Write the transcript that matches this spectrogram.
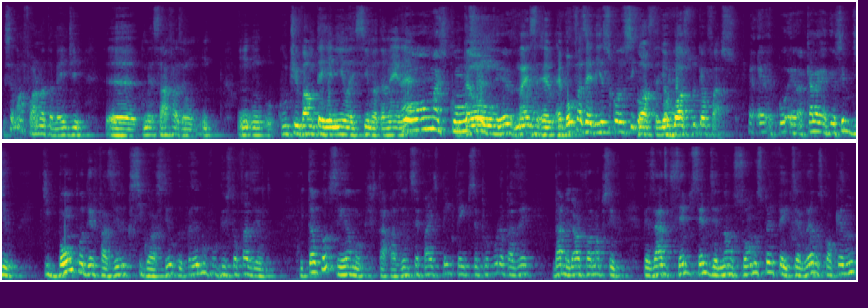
isso é uma forma também de eh, começar a fazer um, um- um- cultivar um terreninho lá em cima também, né? Bom, mas com então, certeza. mas é, é bom fazer isso quando se gosta. E eu gosto do que eu faço. É, é, é aquela, eu sempre digo, que bom poder fazer o que se gosta. Eu, eu amo o que eu estou fazendo. Então, quando você ama o que está fazendo, você faz bem feito, você procura fazer da melhor forma possível. Apesar de que sempre, sempre dizer, não somos perfeitos, erramos qualquer um,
